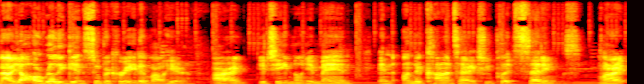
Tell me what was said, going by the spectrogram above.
Now y'all are really getting super creative out here. All right, you're cheating on your man, and under context you put settings. All right,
